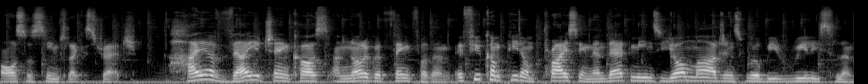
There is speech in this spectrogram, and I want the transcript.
also seems like a stretch higher value chain costs are not a good thing for them. If you compete on pricing, then that means your margins will be really slim.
